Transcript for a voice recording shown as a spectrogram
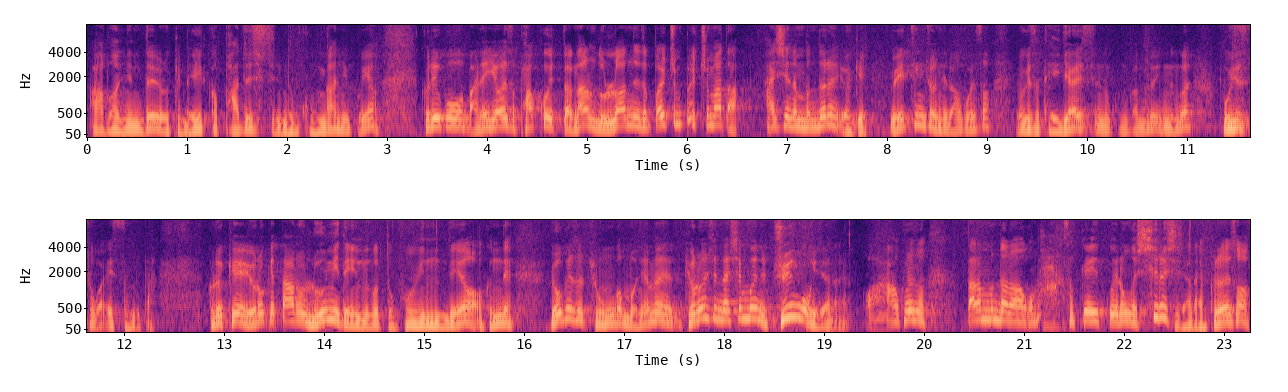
아버님들 이렇게 메이크업 받으실 수 있는 공간이고요. 그리고 만약에 여기서 받고 있다 나는 놀러 왔는데 뻘쭘뻘쭘하다 하시는 분들은 여기 웨이팅 존이라고 해서 여기서 대기할 수 있는 공간도 있는 걸 보실 수가 있습니다. 그렇게 이렇게 따로 룸이 돼 있는 것도 보이는데요. 근데 여기서 좋은 건 뭐냐면 결혼식 날 신부님 주인공이잖아요. 와, 그래서 다른 분들하고 막 섞여 있고 이런 거 싫으시잖아요. 그래서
